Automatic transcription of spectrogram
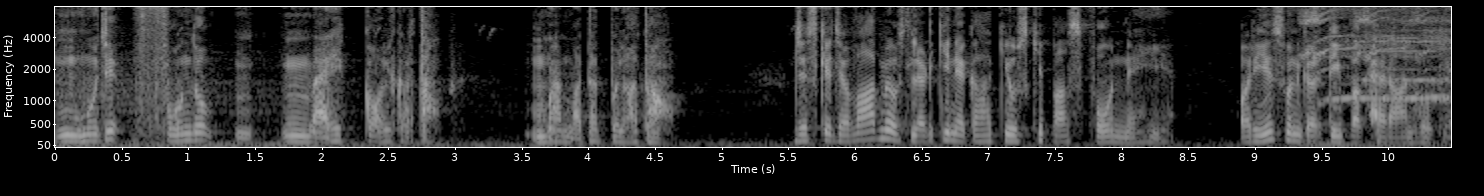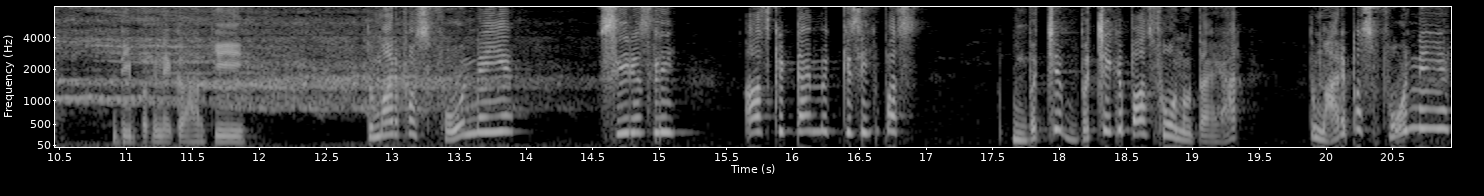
मुझे फ़ोन दो, मैं ही कॉल करता हूँ। मैं मदद बुलाता हूँ। जिसके जवाब में उस लड़की ने कहा कि उसके पास फ़ोन नहीं है। और ये सुनकर दीपक हैरान हो गया। दीपक ने कहा कि, तुम्हारे पास फ़ोन नहीं है? सीरियसली आज के टाइम में किसी के पास, बच्चे बच्चे के पास फ़ोन होता है यार। तुम्हारे पास फ़ोन नहीं है?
